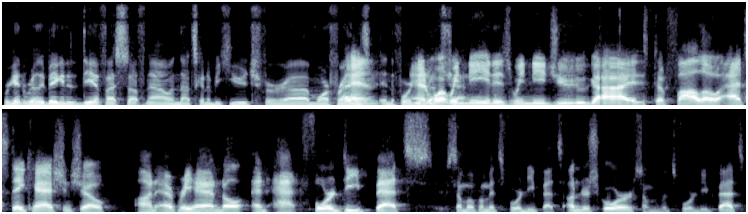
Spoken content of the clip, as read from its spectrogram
we're getting really big into the DFS stuff now, and that's going to be huge for uh, more friends And, in the 40 and what we need is we need you guys to follow at Stay Cashin Show on every handle and at Four Deep Bets. Some of them it's Four Deep Bets underscore. Some of it's Four Deep Bets.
